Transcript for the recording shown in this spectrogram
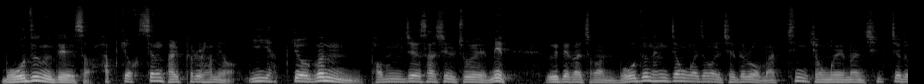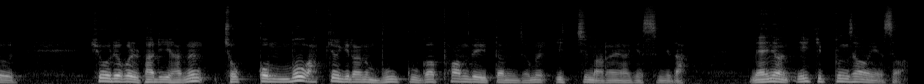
모든 의대에서 합격생 발표를 하며 이 합격은 범죄 사실 조회 및 의대가 정한 모든 행정 과정을 제대로 마친 경우에만 실제로 효력을 발휘하는 조건부 합격이라는 문구가 포함되어 있다는 점을 잊지 말아야 하겠습니다. 매년 이 기쁜 상황에서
